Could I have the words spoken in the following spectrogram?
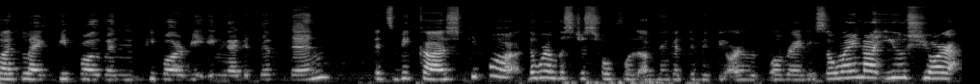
what like people when people are being negative then it's because people the world is just so full of negativity or already. So why not use your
